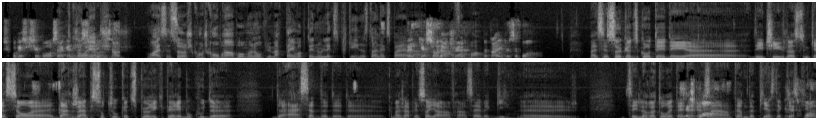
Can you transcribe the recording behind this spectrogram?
Je sais pas ce qui s'est passé à Kansas Ouais, City. non, C'est Ouais, c'est ça, je, je comprends pas, moi non plus. Martin va peut-être nous l'expliquer, c'est un expert. une en- question en d'argent, peut-être, je sais pas. Ben, c'est sûr que du côté des, euh, des Chiefs, là, c'est une question euh, d'argent, puis surtout que tu peux récupérer beaucoup de, de assets, de, de- de- comment j'ai appelé ça hier en français avec Guy? Euh, le retour est intéressant en termes de pièces de espoirs.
